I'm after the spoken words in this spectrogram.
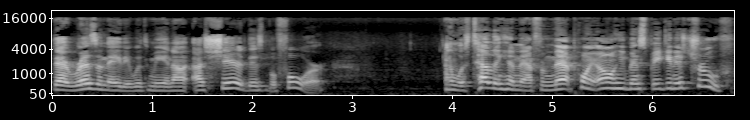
that resonated with me, and I, I shared this before, and was telling him that from that point on, he'd been speaking his truth.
